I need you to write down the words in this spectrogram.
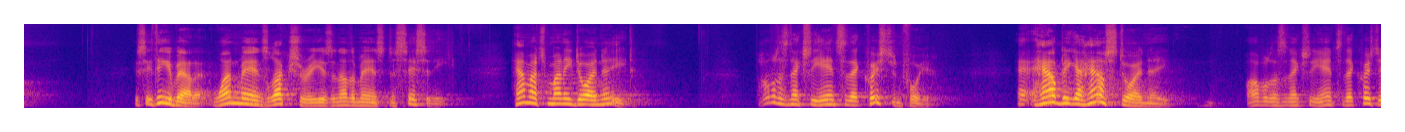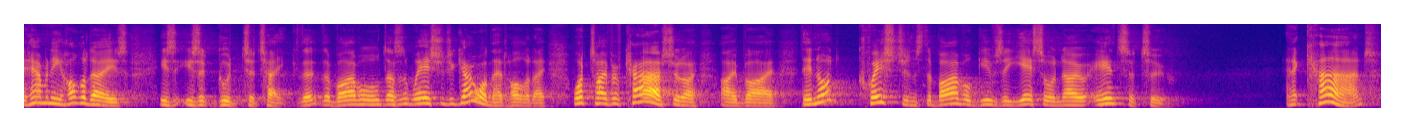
You see, think about it. One man's luxury is another man's necessity. How much money do I need? The Bible doesn't actually answer that question for you. How big a house do I need? Bible doesn't actually answer that question. How many holidays is, is it good to take? The, the Bible doesn't. Where should you go on that holiday? What type of car should I, I buy? They're not questions the Bible gives a yes or no answer to. And it can't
